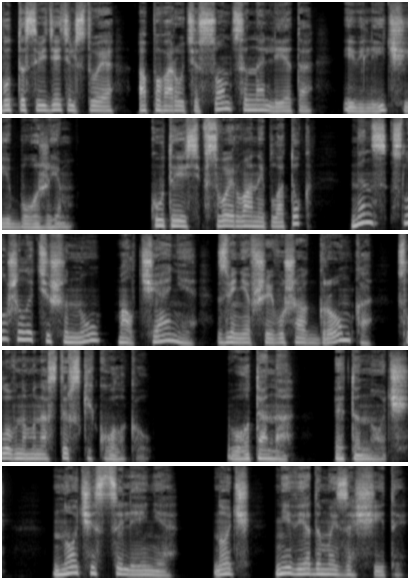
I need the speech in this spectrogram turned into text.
будто свидетельствуя о повороте солнца на лето и величии Божьем. Кутаясь в свой рваный платок, Нэнс слушала тишину, молчание, звеневшее в ушах громко, словно монастырский колокол. Вот она, эта ночь. Ночь исцеления, ночь неведомой защиты,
